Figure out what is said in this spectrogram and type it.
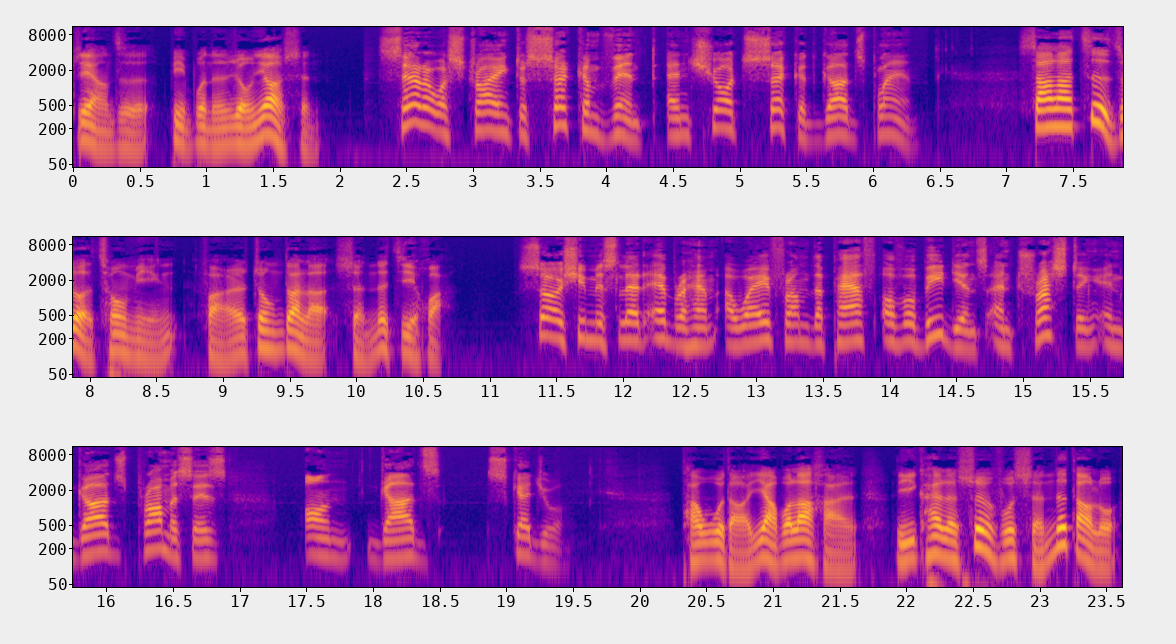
这样子并不能荣耀神。Sarah was trying to circumvent and short circuit God's plan. 莎拉自作聪明，反而中断了神的计划。So she misled Abraham away from the path of obedience and trusting in God's promises on God's schedule. 他误导亚伯拉罕离开了顺服神的道路，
